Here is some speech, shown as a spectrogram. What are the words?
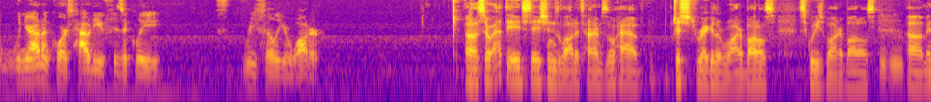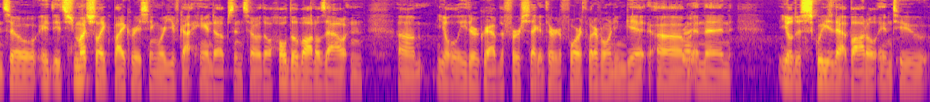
when you're out on course, how do you physically f- refill your water? uh, so at the aid stations a lot of times they'll have just regular water bottles squeeze water bottles um, and so it, it's much like bike racing where you've got hand ups and so they'll hold the bottles out and um, you'll either grab the first second third or fourth whatever one you can get um, Right. and then you'll just squeeze that bottle into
